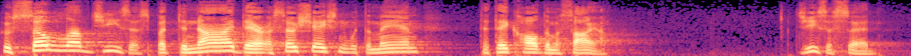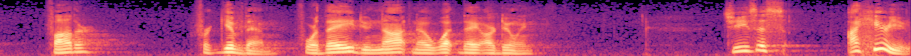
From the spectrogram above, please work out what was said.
who so loved Jesus but denied their association with the man that they called the Messiah? Jesus said, Father, forgive them, for they do not know what they are doing. Jesus, I hear you,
